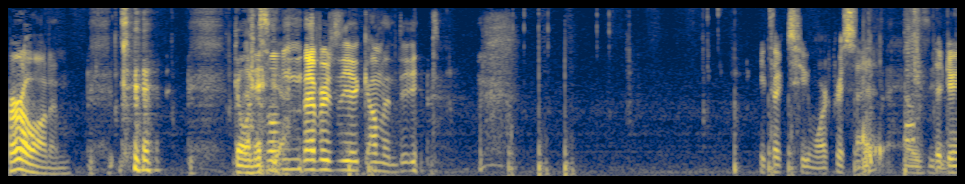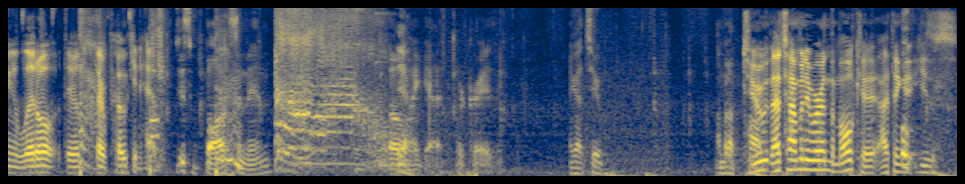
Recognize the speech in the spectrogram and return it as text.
Pearl on him. Going in. We'll Yeah. never see it coming, dude. He took two more percent. The hell is he They're doing a little. They're they're poking him. Just box him in. Oh Yeah. my god, we're crazy. I got two. I'm gonna Two. pop- That's how many were in the mole kit. I think oh. he's.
